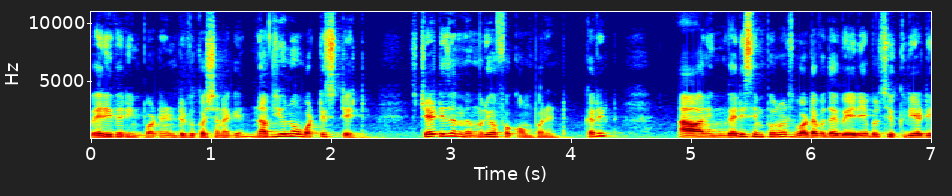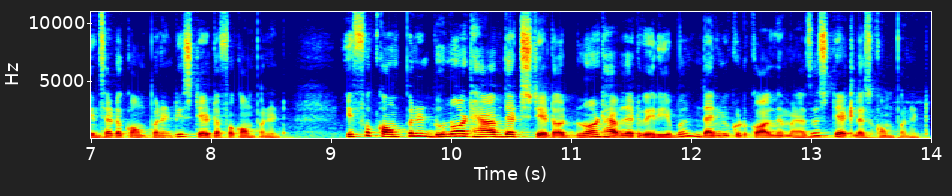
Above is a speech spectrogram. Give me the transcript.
Very, very important interview question again. Now you know what is state. State is a memory of a component, correct? or in very simple words whatever the variables you create inside a component is state of a component if a component do not have that state or do not have that variable then we could call them as a stateless component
